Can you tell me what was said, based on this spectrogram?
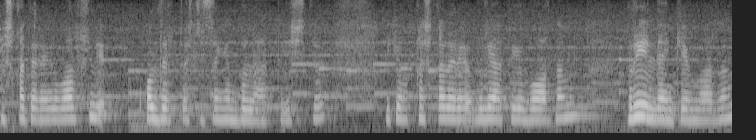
Qashqadaryoga borib shunday oldirib tashlasang ham bo'ladi deyishdi. Lekin qashqadaryo viloyatiga bordim. Bir yildan keyin bordim.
